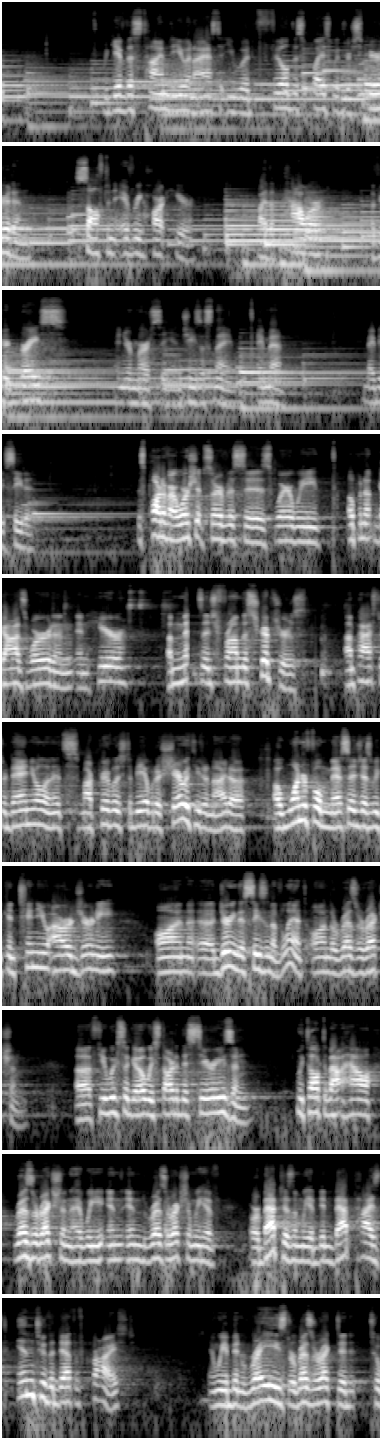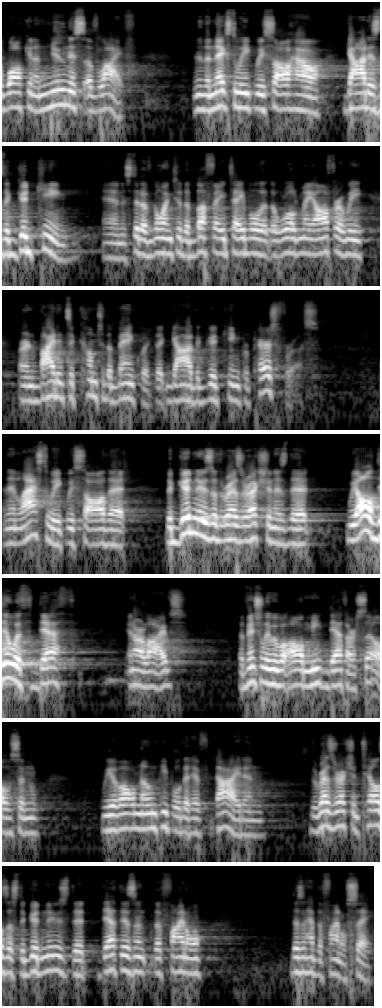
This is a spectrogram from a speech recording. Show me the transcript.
We give this time to you, and I ask that you would fill this place with your spirit and soften every heart here by the power of your grace and your mercy. In Jesus' name, amen. You may be seated. This part of our worship service is where we open up God's Word and, and hear a message from the Scriptures. I'm Pastor Daniel, and it's my privilege to be able to share with you tonight a a wonderful message as we continue our journey on uh, during this season of Lent on the resurrection. Uh, a few weeks ago, we started this series and we talked about how resurrection have we in, in resurrection we have or baptism we have been baptized into the death of Christ and we have been raised or resurrected to walk in a newness of life. And then the next week we saw how God is the good king and instead of going to the buffet table that the world may offer, we are invited to come to the banquet that God, the good King, prepares for us. And then last week we saw that the good news of the resurrection is that we all deal with death in our lives. Eventually we will all meet death ourselves, and we have all known people that have died. And the resurrection tells us the good news that death isn't the final, doesn't have the final say.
